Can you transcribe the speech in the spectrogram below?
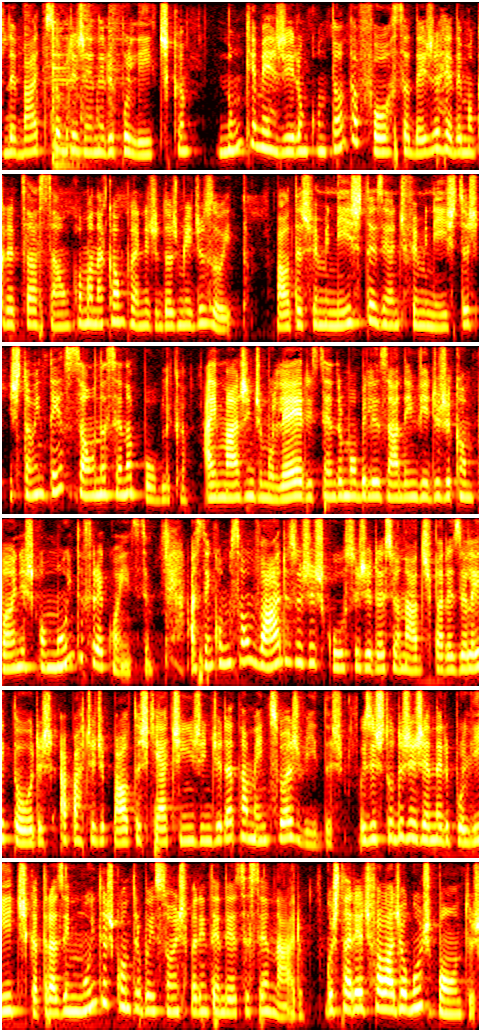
debates sobre gênero e política nunca emergiram com tanta força desde a redemocratização como na campanha de 2018. Pautas feministas e antifeministas estão em tensão na cena pública. A imagem de mulheres sendo mobilizada em vídeos de campanhas com muita frequência, assim como são vários os discursos direcionados para as eleitoras a partir de pautas que atingem diretamente suas vidas. Os estudos de gênero e política trazem muitas contribuições para entender esse cenário. Gostaria de falar de alguns pontos,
